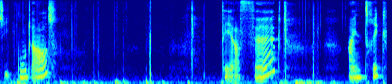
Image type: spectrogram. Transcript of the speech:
Sieht gut aus. Perfekt ein Trick.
